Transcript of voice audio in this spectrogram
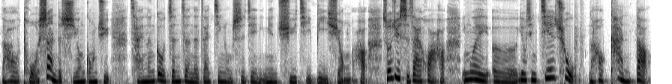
然后妥善的使用工具，才能够真正的在金融世界里面趋吉避凶。哈，说句实在话哈，因为呃用心。接触，然后看到，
